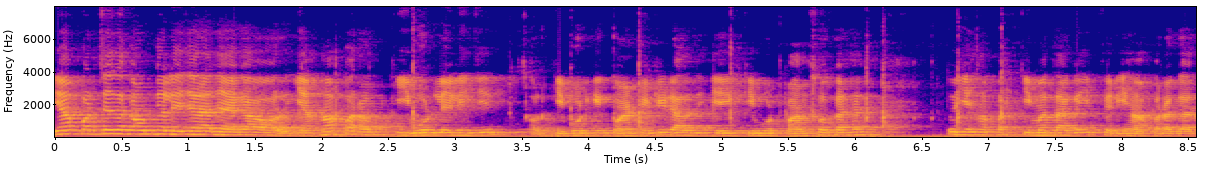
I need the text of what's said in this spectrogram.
यहाँ परचेज अकाउंट का लेजर आ जाएगा और यहाँ पर आप कीबोर्ड ले लीजिए और कीबोर्ड की क्वांटिटी डाल दीजिए। एक कीबोर्ड 500 का है। तो यहाँ पर कीमत आ गई। फिर यहाँ पर अगर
